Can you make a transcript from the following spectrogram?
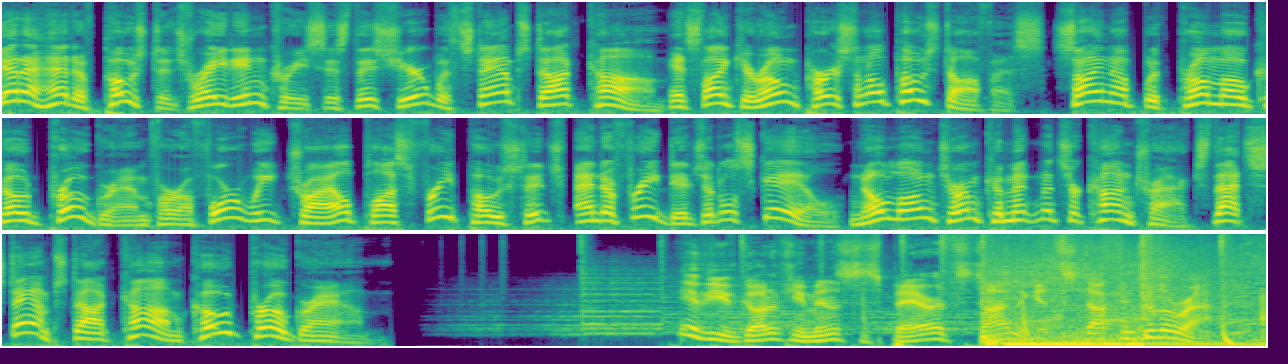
Get ahead of postage rate increases this year with Stamps.com. It's like your own personal post office. Sign up with promo code PROGRAM for a four week trial plus free postage and a free digital scale. No long term commitments or contracts. That's Stamps.com code PROGRAM. If you've got a few minutes to spare, it's time to get stuck into the wrap.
